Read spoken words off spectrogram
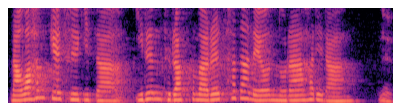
나와 함께 즐기자 잃은 드라크마를 찾아내었노라 하리라. 네.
